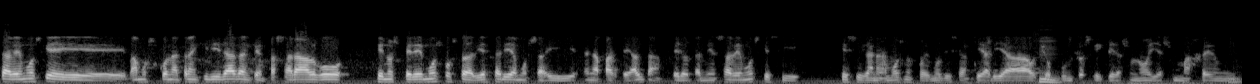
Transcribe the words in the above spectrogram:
sabemos que vamos con la tranquilidad aunque pasara algo que no esperemos pues todavía estaríamos ahí en la parte alta pero también sabemos que si que si ganamos nos podemos distanciar ya a ocho mm. puntos, que quieras o no, ya es un margen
